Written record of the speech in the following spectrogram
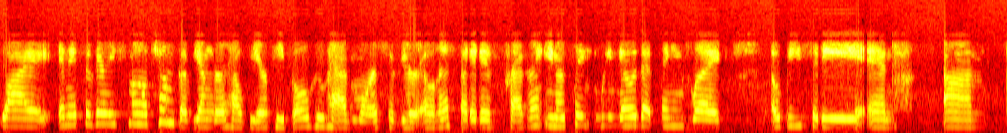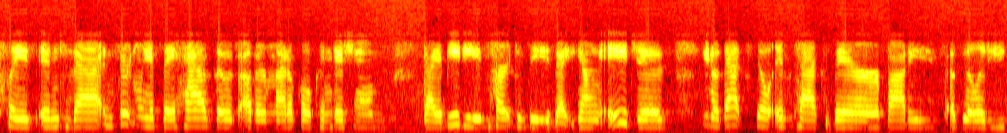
why, and it's a very small chunk of younger, healthier people who have more severe illness, but it is present. You know, think, we know that things like obesity and um, plays into that. And certainly, if they have those other medical conditions, diabetes, heart disease at young ages, you know, that still impacts their body's ability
